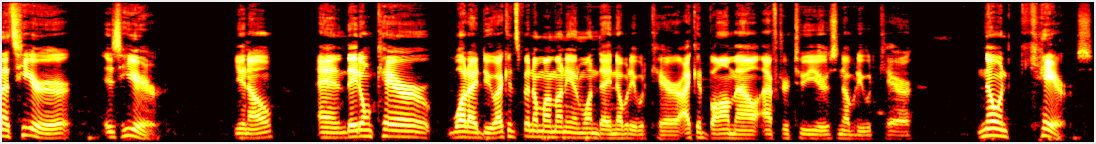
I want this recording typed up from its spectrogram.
that's here is here you know and they don't care what i do i could spend all my money on one day nobody would care i could bomb out after two years nobody would care no one cares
